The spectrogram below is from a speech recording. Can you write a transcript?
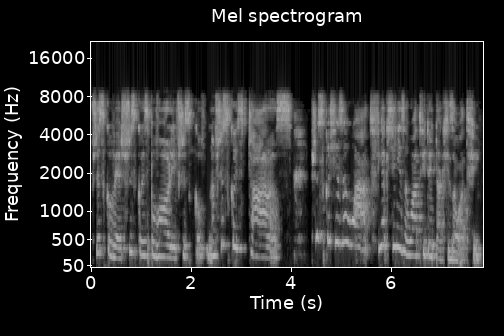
Wszystko wiesz, wszystko jest powoli, wszystko, no wszystko jest czas, wszystko się załatwi. Jak się nie załatwi, to i tak się załatwi.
